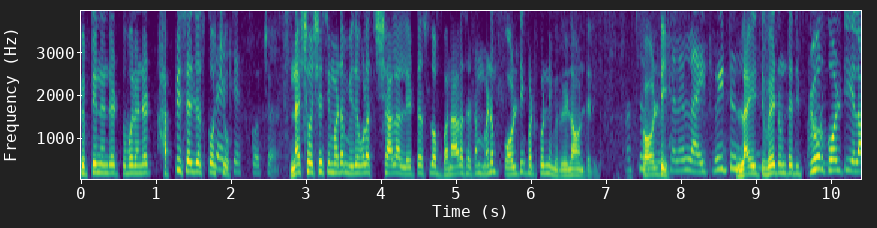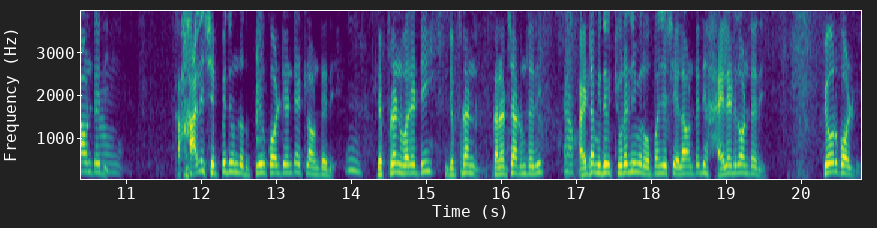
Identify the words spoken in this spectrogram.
fifteen hundred twelve hundred happy sale చేసుకోవచ్చు. నెక్స్ట్ వచ్చేసి మేడం ఇది కూడా చాలా లేటెస్ట్లో బనారస్ ఐటమ్ మేడం క్వాలిటీ పట్టుకోండి మీరు ఇలా ఉంటుంది? Quality light weight light weight ఉంటుంది. ప్యూర్ క్వాలిటీ ఎలా ఉంటుంది? ఖాళీ చెప్పేది ఉండదు. ప్యూర్ క్వాలిటీ అంటే ఎట్లా ఉంటుంది? Different variety different colour chart ఉంటుంది. ఐటమ్ ఇది చూడండి మీరు ఓపెన్ చేసి ఎలా ఉంటుంది? హైలైట్గా ఉంటుంది. ప్యూర్ క్వాలిటీ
